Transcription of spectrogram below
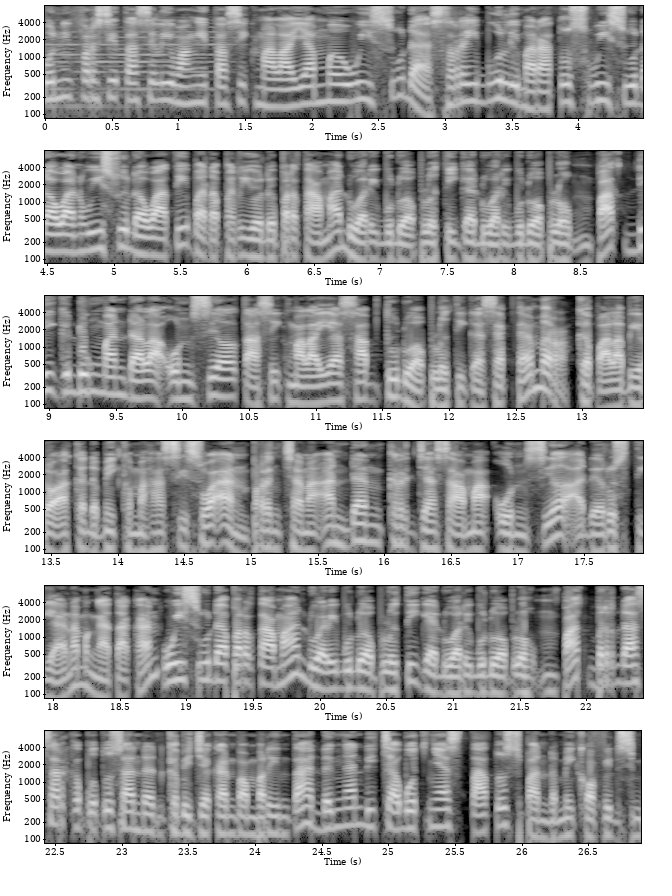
Universitas Siliwangi Tasikmalaya mewisuda 1.500 wisudawan wisudawati pada periode pertama 2023-2024 di Gedung Mandala Unsil Tasikmalaya Sabtu 23 September. Kepala Biro Akademik Kemahasiswaan, Perencanaan dan Kerjasama Unsil Ade Rustiana mengatakan wisuda pertama 2023-2024 berdasar keputusan dan kebijakan pemerintah dengan dicabutnya status pandemi COVID-19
